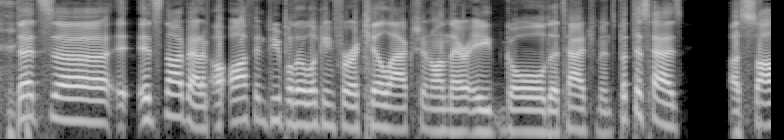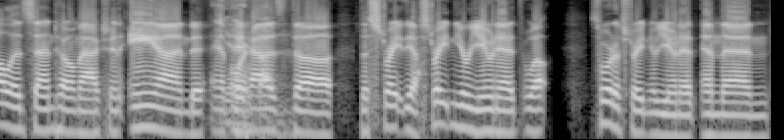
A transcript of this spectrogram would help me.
that's uh, it- it's not bad. O- Often people are looking for a kill action on their eight gold attachments, but this has a solid send home action and And a it board has the the straight yeah straighten your unit. Well, sort of straighten your unit and then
